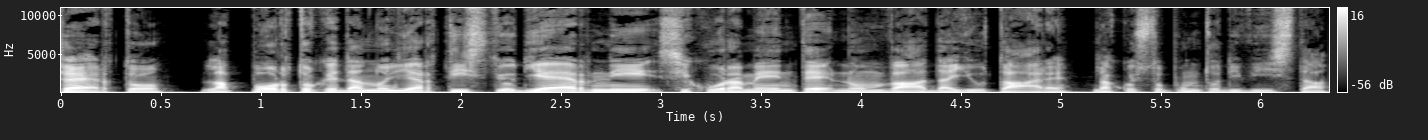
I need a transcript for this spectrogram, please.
Certo, l'apporto che danno gli artisti odierni sicuramente non va ad aiutare da questo punto di vista.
